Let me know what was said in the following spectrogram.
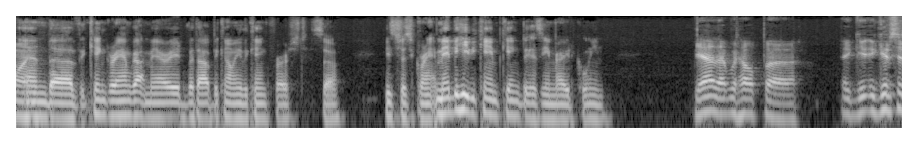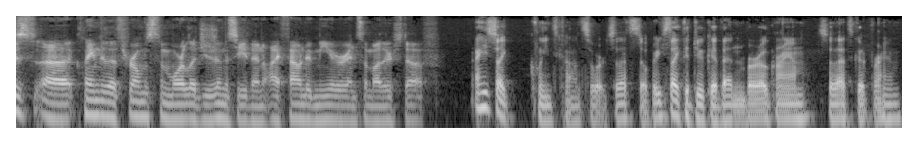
and uh, the King Graham got married without becoming the king first. So he's just Graham. Maybe he became king because he married Queen. Yeah, that would help. Uh, it, it gives his uh, claim to the throne some more legitimacy than I found a mirror and some other stuff. Uh, He's like Queen's consort, so that's still. He's like the Duke of Edinburgh Graham, so that's good for him.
